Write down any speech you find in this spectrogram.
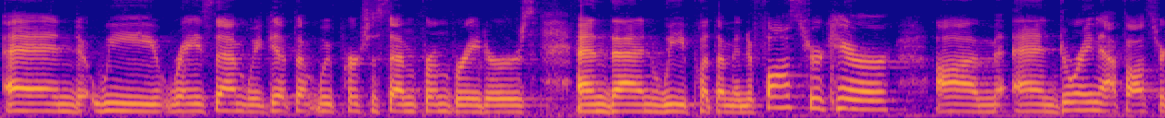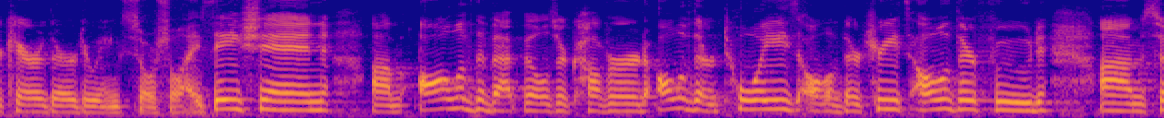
and we raise them, we get them, we purchase them from breeders, and then we put them into foster care, um, and during that foster care, they're doing socialization. Um, all of the vet bills are covered, all of their toys, all of their treats, all of their food. Um, so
